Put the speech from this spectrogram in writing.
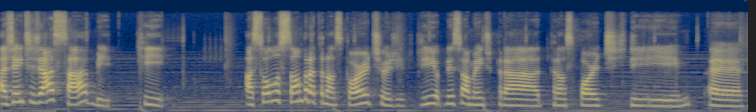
a gente já sabe que a solução para transporte hoje em dia, principalmente para transporte de é,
